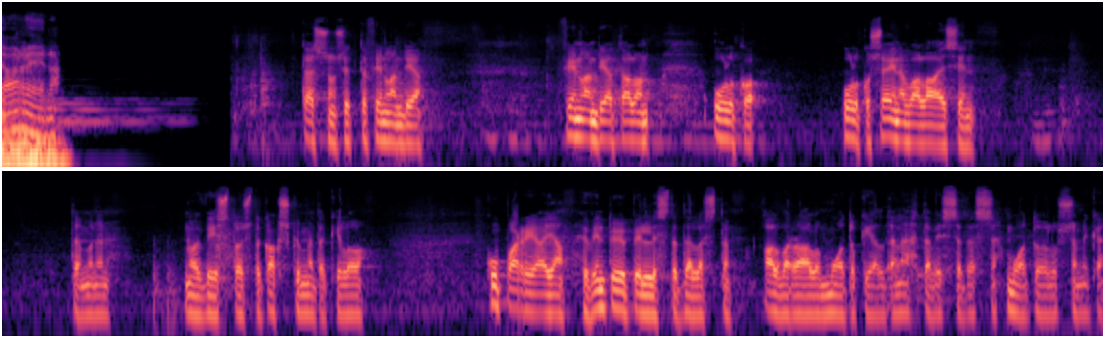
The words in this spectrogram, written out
Yle Areena. Tässä on sitten Finlandia, Finlandia-talon ulko, ulkoseinävalaisin. Tämmöinen noin 15-20 kiloa kuparia ja hyvin tyypillistä tällaista Alvaraallon muotokieltä nähtävissä tässä muotoilussa, mikä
